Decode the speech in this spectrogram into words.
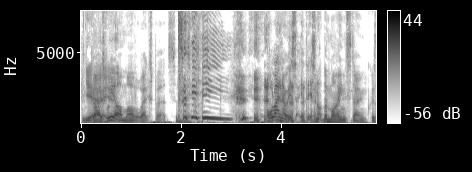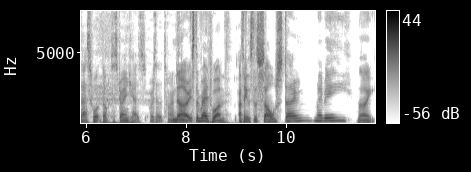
yeah, Guys, we are Marvel experts. All I know is it's not the Mind Stone because that's what Doctor Strange has, or is that the Time? No, it's the red one. I think it's the Soul Stone, maybe. Like,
